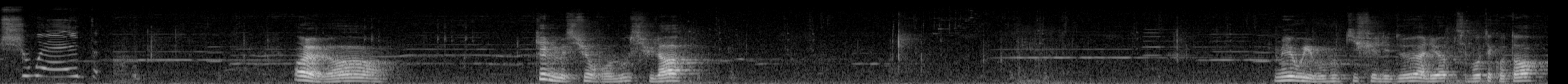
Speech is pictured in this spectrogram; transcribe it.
Chouette Oh là là. Quel monsieur relou celui-là. Mais oui, vous vous kiffez les deux. Allez hop, c'est bon, t'es content.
